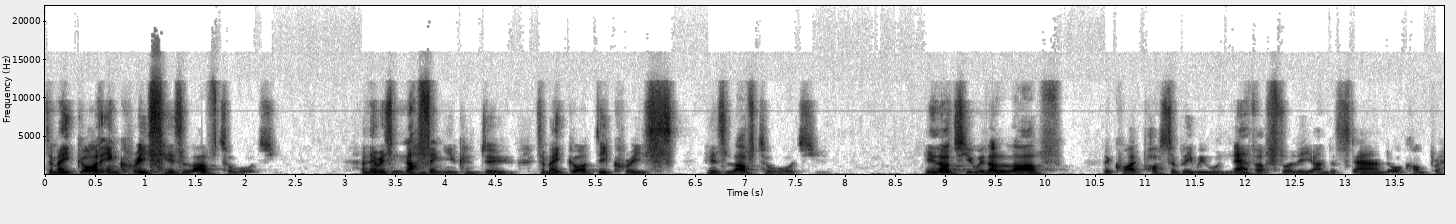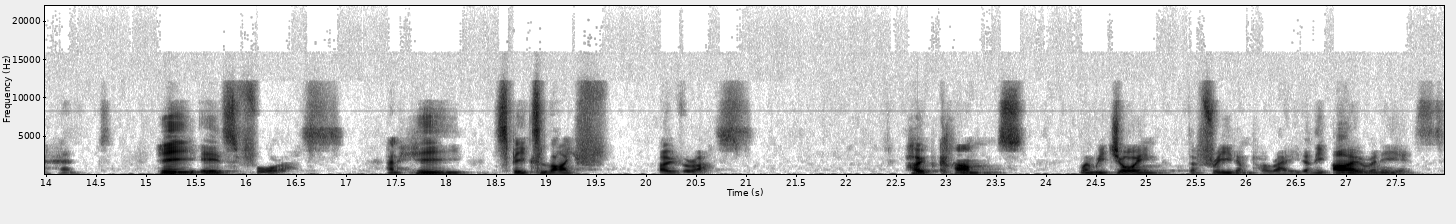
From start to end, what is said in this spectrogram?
to make God increase His love towards you. And there is nothing you can do to make God decrease His love towards you. He loves you with a love that quite possibly we will never fully understand or comprehend. He is for us, and He speaks life over us. Hope comes when we join the freedom parade. And the irony is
